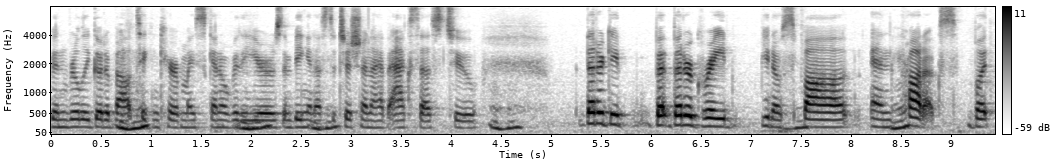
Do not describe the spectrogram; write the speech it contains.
been really good about mm-hmm. taking care of my skin over the mm-hmm. years, and being an mm-hmm. esthetician, I have access to better grade, better grade, you know, spa and products. But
